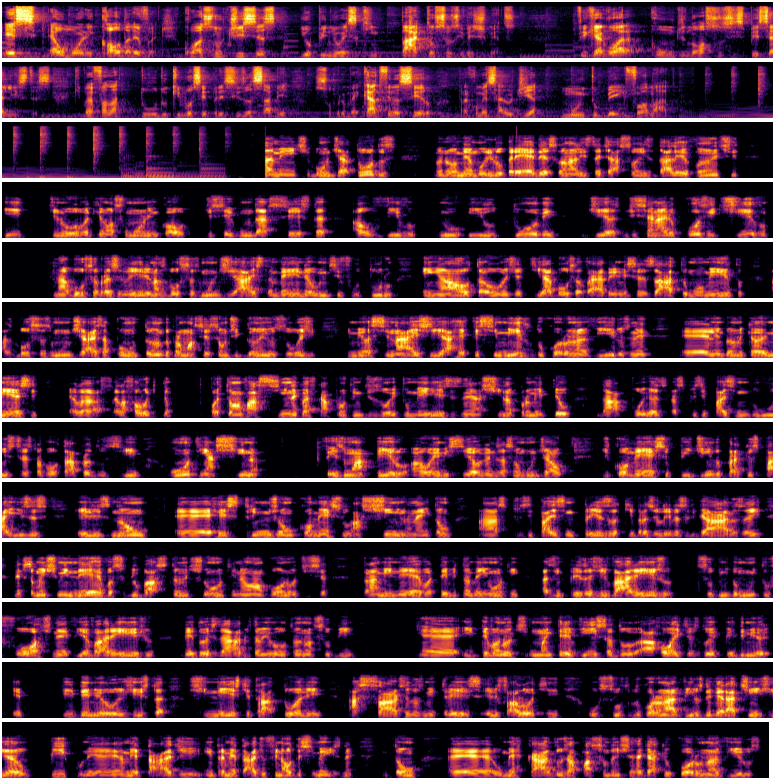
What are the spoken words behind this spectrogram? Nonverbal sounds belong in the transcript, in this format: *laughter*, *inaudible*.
Esse é o Morning Call da Levante, com as notícias e opiniões que impactam seus investimentos. Fique agora com um de nossos especialistas, que vai falar tudo o que você precisa saber sobre o mercado financeiro para começar o dia muito bem informado. Bom dia a todos. Meu nome é Murilo Breder, sou analista de ações da Levante e, de novo, aqui o nosso Morning Call de segunda a sexta ao vivo no YouTube dia de cenário positivo na bolsa brasileira e nas bolsas mundiais também, né? O índice futuro em alta hoje aqui, a bolsa vai abrir nesse exato momento, as bolsas mundiais apontando para uma sessão de ganhos hoje, em meio a sinais de arrefecimento do coronavírus, né? É, lembrando que a OMS ela, ela falou que pode ter uma vacina que vai ficar pronta em 18 meses, né? A China prometeu dar apoio às, às principais indústrias para voltar a produzir. Ontem a China fez um apelo à OMC, a Organização Mundial de Comércio, pedindo para que os países eles não é, restringam o comércio à China, né? Então, as principais empresas aqui brasileiras ligadas aí, né, principalmente Minerva subiu bastante ontem, né? Uma boa notícia para Minerva. Teve também ontem as empresas de varejo subindo muito forte, né? Via Varejo, B2W também voltando a subir. É, e teve uma, uma entrevista do a Reuters, do epidemi, epidemiologista chinês que tratou ali a SARS em 2003, ele falou que o surto do coronavírus deverá atingir o pico, né, a metade, entre a metade e o final desse mês, né? Então, é, o mercado já passando a enxergar que o coronavírus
